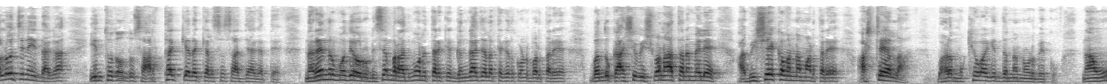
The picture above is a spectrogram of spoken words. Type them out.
ಆಲೋಚನೆ ಇದ್ದಾಗ ಇಂಥದ್ದೊಂದು ಸಾರ್ಥಕ್ಯದ ಕೆಲಸ ಸಾಧ್ಯ ಆಗತ್ತೆ. ನರೇಂದ್ರ ಮೋದಿ ಅವರು ಡಿಸೆಂಬರ್ ಹದಿಮೂರನೇ ತಾರೀಕಿಗೆ ಗಂಗಾಜಲ ತೆಗೆದುಕೊಂಡು ಬರ್ತಾರೆ. ಬಂದು ಕಾಶಿ ವಿಶ್ವನಾಥನ ಮೇಲೆ ಅಭಿಷೇಕವನ್ನು ಮಾಡ್ತಾರೆ. ಅಷ್ಟೇ ಅಲ್ಲ, ಬಹಳ ಮುಖ್ಯವಾಗಿದ್ದನ್ನು ನೋಡಬೇಕು. ನಾವು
